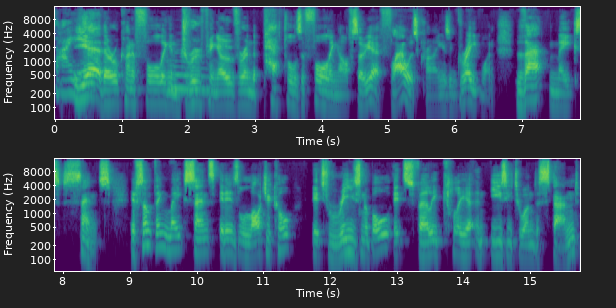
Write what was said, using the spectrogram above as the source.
dying. Yeah, they're all kind of falling and Mm. drooping over, and the petals are falling off. So, yeah, flowers crying is a great one. That makes sense. If something makes sense, it is logical, it's reasonable, it's fairly clear and easy to understand.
